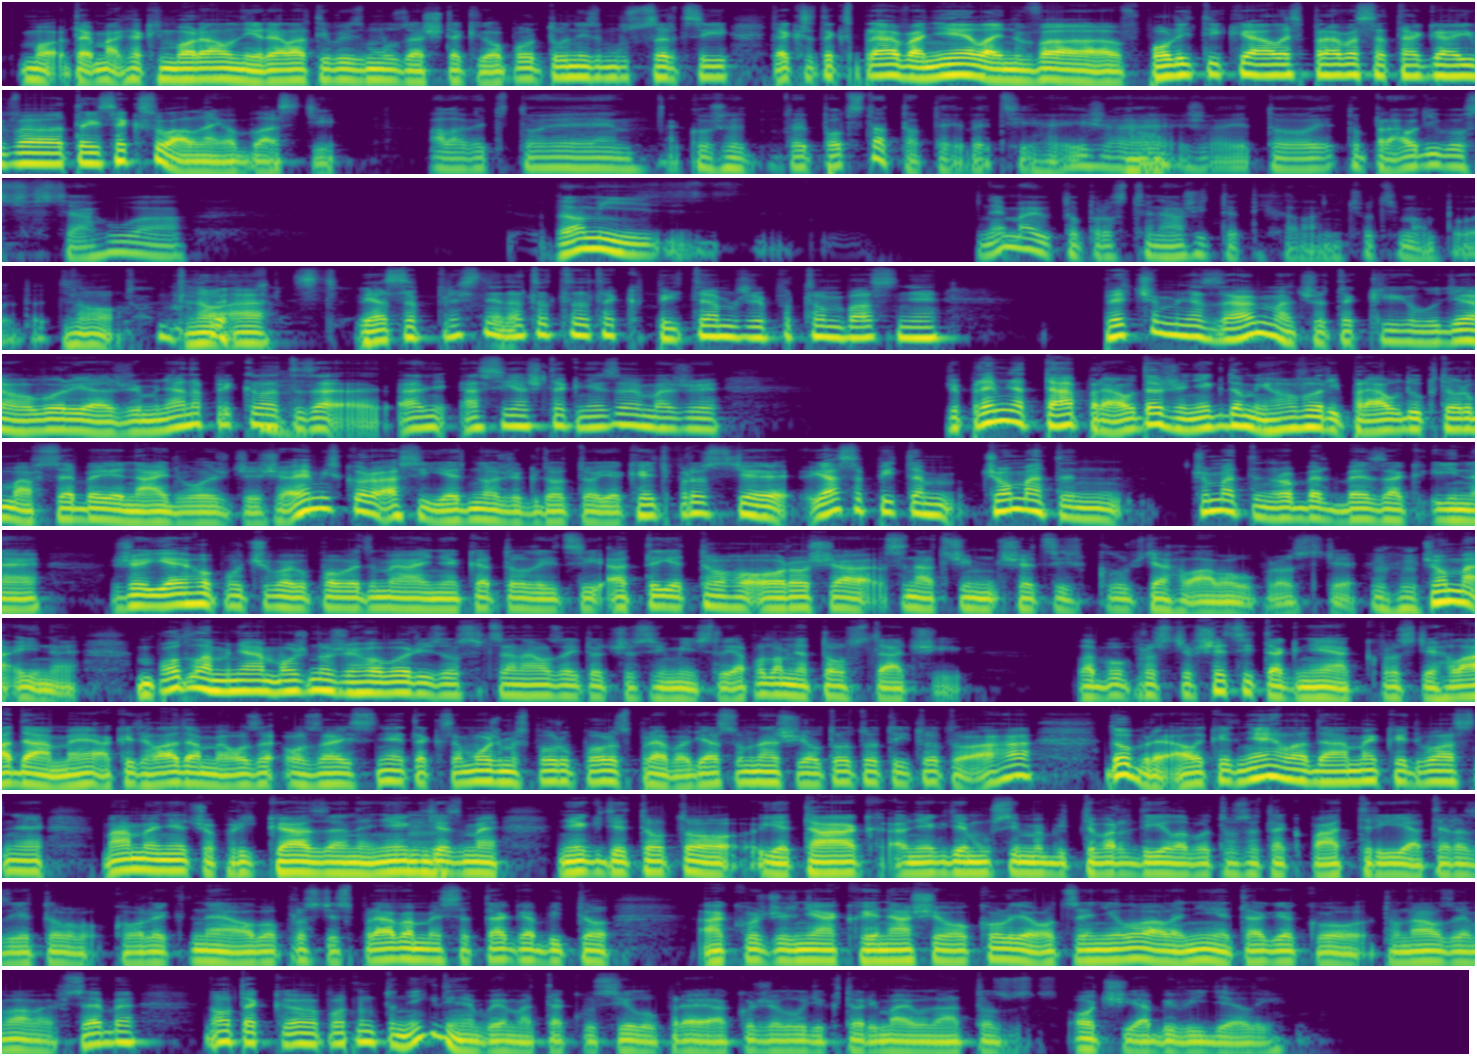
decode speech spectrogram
tak, taký morálny relativizmus, až taký oportunizmus v srdci, tak sa tak správa nie len v, v politike, ale správa sa tak aj v tej sexuálnej oblasti. Ale veď to je, akože, to je podstata tej veci, hej, že, no. že je, to, je to pravdivosť vzťahu a veľmi nemajú to proste nažité tí chalani, čo ti mám povedať. No, no a ja sa presne na toto tak pýtam, že potom vlastne prečo mňa zaujíma, čo takí ľudia hovoria, že mňa napríklad za, ani, asi až tak nezaujíma, že, že pre mňa tá pravda, že niekto mi hovorí pravdu, ktorú má v sebe, je najdôležitejšia. A je mi skoro asi jedno, že kto to je. Keď proste, ja sa pýtam, čo má ten, čo má ten Robert Bezak iné, že jeho počúvajú povedzme aj nekatolíci a tie toho Oroša s nad čím všetci kľúčia hlavou proste. Uh-huh. Čo má iné? Podľa mňa možno, že hovorí zo srdca naozaj to, čo si myslí a podľa mňa to stačí. Lebo proste všetci tak nejak proste hľadáme a keď hľadáme oza- ozajstne, tak sa môžeme spolu porozprávať. Ja som našiel toto, ty toto. Aha, dobre, ale keď nehľadáme, keď vlastne máme niečo prikázané, niekde mm. sme, niekde toto je tak a niekde musíme byť tvrdí, lebo to sa tak patrí a teraz je to korektné, alebo proste správame sa tak, aby to akože nejaké naše okolie ocenilo, ale nie tak, ako to naozaj máme v sebe, no tak uh, potom to nikdy nebude mať takú silu pre akože ľudí, ktorí majú na to oči, aby videli.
